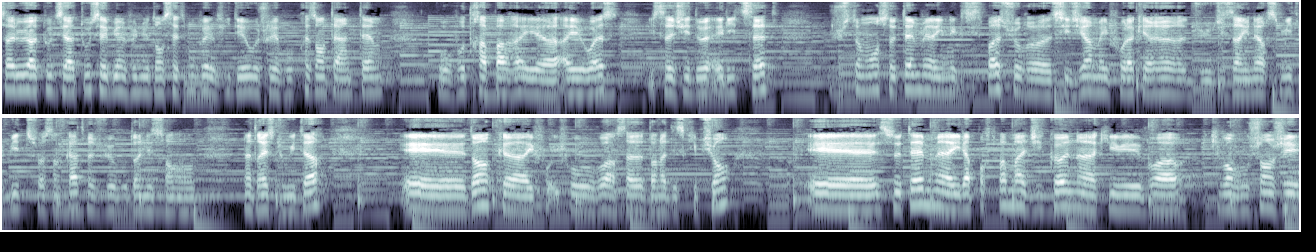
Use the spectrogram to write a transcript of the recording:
Salut à toutes et à tous et bienvenue dans cette nouvelle vidéo. Je vais vous présenter un thème pour votre appareil euh, iOS. Il s'agit de Elite 7. Justement, ce thème il n'existe pas sur euh, CGA, mais il faut l'acquérir du designer SmithBit64. Je vais vous donner son adresse Twitter. Et donc, euh, il, faut, voir ça dans la description. Et ce thème, il apporte pas mal d'icônes qui, qui vont vous changer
